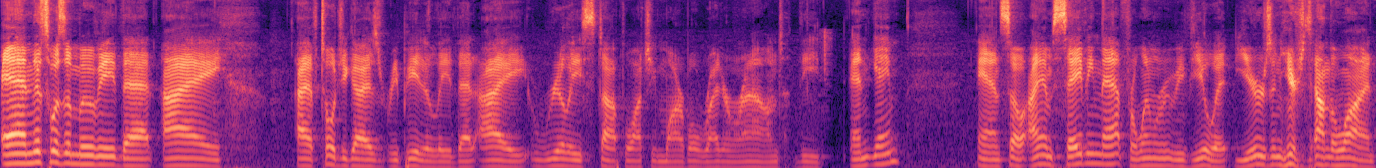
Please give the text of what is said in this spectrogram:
And this was a movie that I I have told you guys repeatedly that I really stopped watching Marvel right around the end game. And so I am saving that for when we review it years and years down the line.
